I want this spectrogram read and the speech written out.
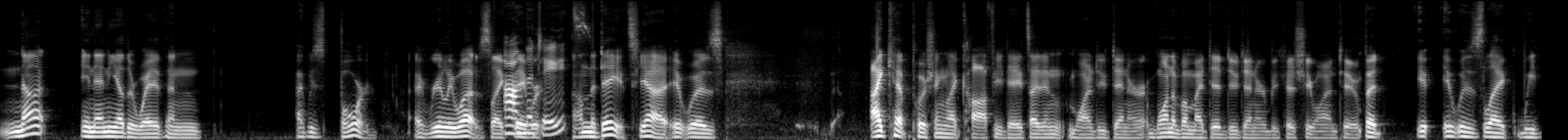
Not in any other way than I was bored. I really was. Like On they the were dates? on the dates. Yeah, it was I kept pushing like coffee dates. I didn't want to do dinner. One of them I did do dinner because she wanted to. But it it was like we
